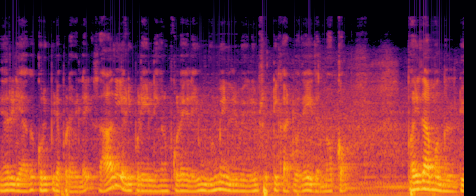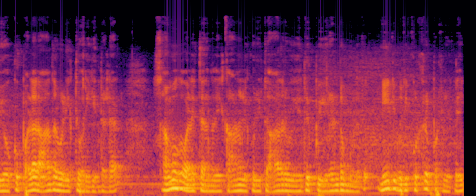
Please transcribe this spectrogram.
நேரடியாக குறிப்பிடப்படவில்லை. சாதி அடிப்படையில் நிகழும் கொலைகளையும் உண்மை நிலைமைகளையும் சுட்டிக்காட்டுவதே இதன் நோக்கம். பரிதாபங்கள் டியோக்கு பலர் ஆதரவளித்து வருகின்றனர். சமூக வலைத்தளங்களில் காணொளி குறித்த ஆதரவு எதிர்ப்பு இரண்டும் உள்ளது. நீதிபதி குற்றப்பத்திரிகை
